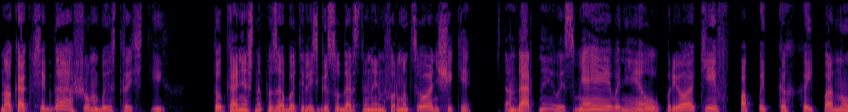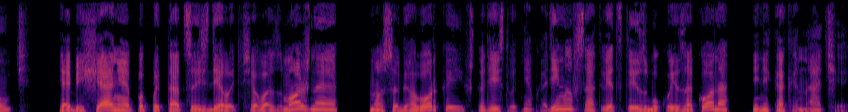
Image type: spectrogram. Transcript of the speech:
но, как всегда, шум быстро стих. Тут, конечно, позаботились государственные информационщики, стандартные высмеивания, упреки в попытках хайпануть и обещания попытаться сделать все возможное, но с оговоркой, что действовать необходимо в соответствии с буквой закона и никак иначе.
